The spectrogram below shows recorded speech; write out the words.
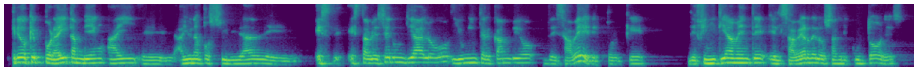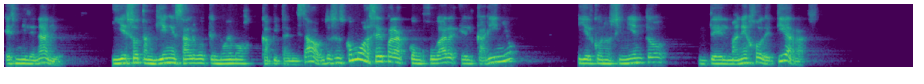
Creo que por ahí también hay, eh, hay una posibilidad de establecer un diálogo y un intercambio de saberes, porque definitivamente el saber de los agricultores es milenario, y eso también es algo que no hemos capitalizado. Entonces, ¿cómo hacer para conjugar el cariño y el conocimiento del manejo de tierras?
